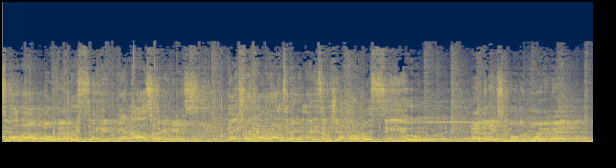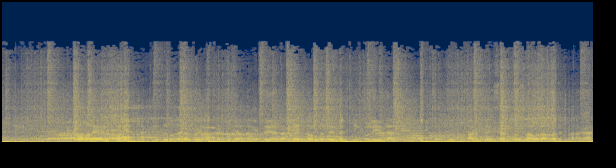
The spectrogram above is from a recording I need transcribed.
sellout November 2nd in Las Vegas. Thanks for coming out today, ladies and gentlemen. We'll see you at the next Golden Boy event. Santos Saura Álvarez Maragán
